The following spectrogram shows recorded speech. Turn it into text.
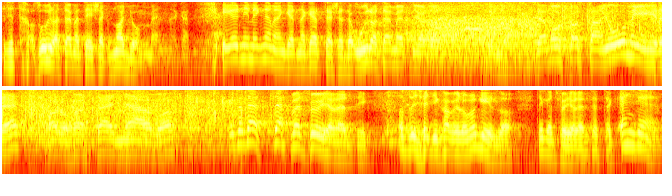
Itt az újratemetések nagyon mennek. Élni még nem engednek egyszer se, de újra temetni az De most aztán jó mélyre, marokas nyálva. És a te, temet följelentik. Az, hogy egyik haverom, a Géza, téged följelentettek. Engem?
